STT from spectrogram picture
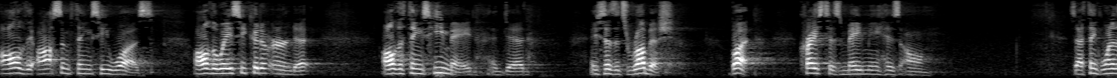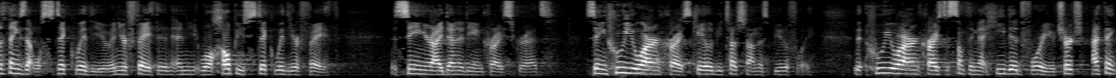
all the awesome things he was, all the ways he could have earned it, all the things he made and did. And he says it's rubbish, but Christ has made me his own. So I think one of the things that will stick with you in your faith and, and will help you stick with your faith is seeing your identity in Christ, grads. Seeing who you are in Christ. Caleb, you touched on this beautifully. That who you are in Christ is something that he did for you. Church, I think,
